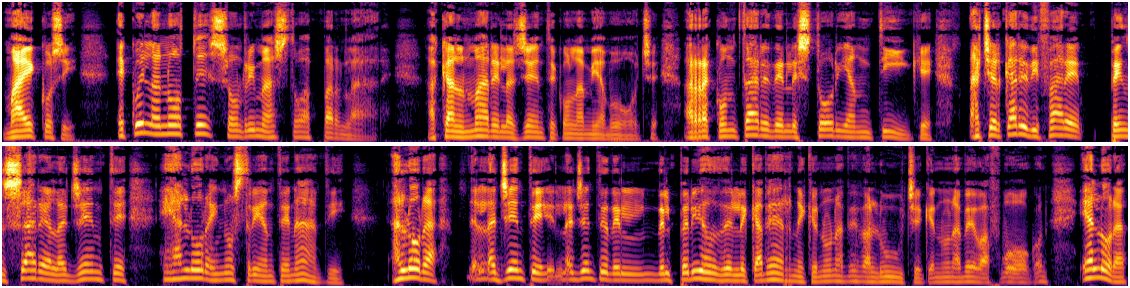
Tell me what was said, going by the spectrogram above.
Ma è così. E quella notte sono rimasto a parlare, a calmare la gente con la mia voce, a raccontare delle storie antiche, a cercare di fare pensare alla gente e allora ai nostri antenati. Allora la gente, la gente del, del, periodo delle caverne che non aveva luce, che non aveva fuoco. E allora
